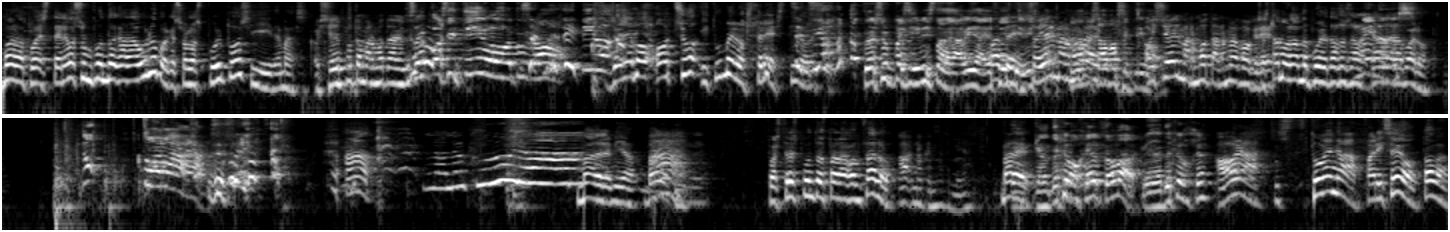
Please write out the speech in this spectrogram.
Bueno, pues tenemos un punto cada uno porque son los pulpos y demás. Pues soy el puto marmota del ¡Soy grupo. positivo! ¡Tú no! Positivo. Yo llevo 8 y tú menos 3, tío. Tú eres un pesimista de la vida. Yo soy Patrick, optimista. Soy el marmota. he del- positivo. Hoy soy el marmota, no me lo puedo creer. Estamos dando puñetazos a la Menos. cara. Bueno. ¡No! ¡Toma! Ah, ¡La locura! madre mía. Vale. Ah, Pues 3 puntos para Gonzalo. ah, no, que no termina. Vale. Que no te deje coger, toma. Que no te deje coger. Ahora. Tú venga, fariseo, toma.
